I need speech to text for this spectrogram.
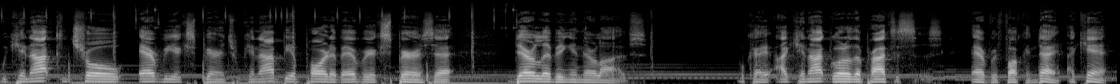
we cannot control every experience. We cannot be a part of every experience that they're living in their lives. Okay? I cannot go to the practices every fucking day. I can't.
